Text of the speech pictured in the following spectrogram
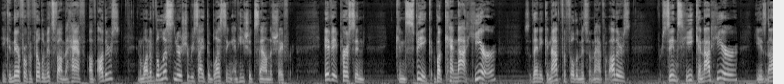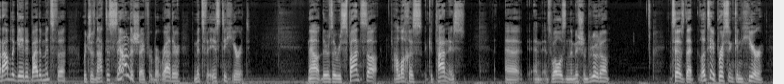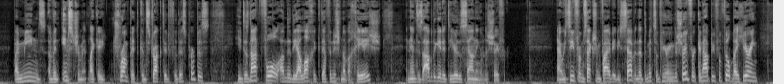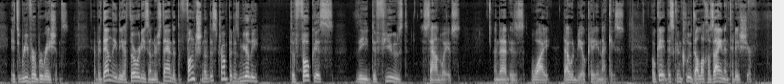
He can therefore fulfill the mitzvah on behalf of others, and one of the listeners should recite the blessing and he should sound the shofar. If a person can speak but cannot hear, so then he cannot fulfill the mitzvah on behalf of others, for since he cannot hear, he is not obligated by the mitzvah, which is not to sound the shofar, but rather the mitzvah is to hear it. Now, there's a responsa halachas ketanis, uh, and as well as in the Mishnah Berurah, it says that let's say a person can hear by means of an instrument, like a trumpet constructed for this purpose, he does not fall under the halachic definition of a cheresh, and hence is obligated to hear the sounding of the shofar. Now we see from section 587 that the mitzvah of hearing the shofar cannot be fulfilled by hearing its reverberations. Evidently, the authorities understand that the function of this trumpet is merely to focus the diffused sound waves. And that is why that would be okay in that case. Okay, this concludes Allah Chazayin and today's share.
